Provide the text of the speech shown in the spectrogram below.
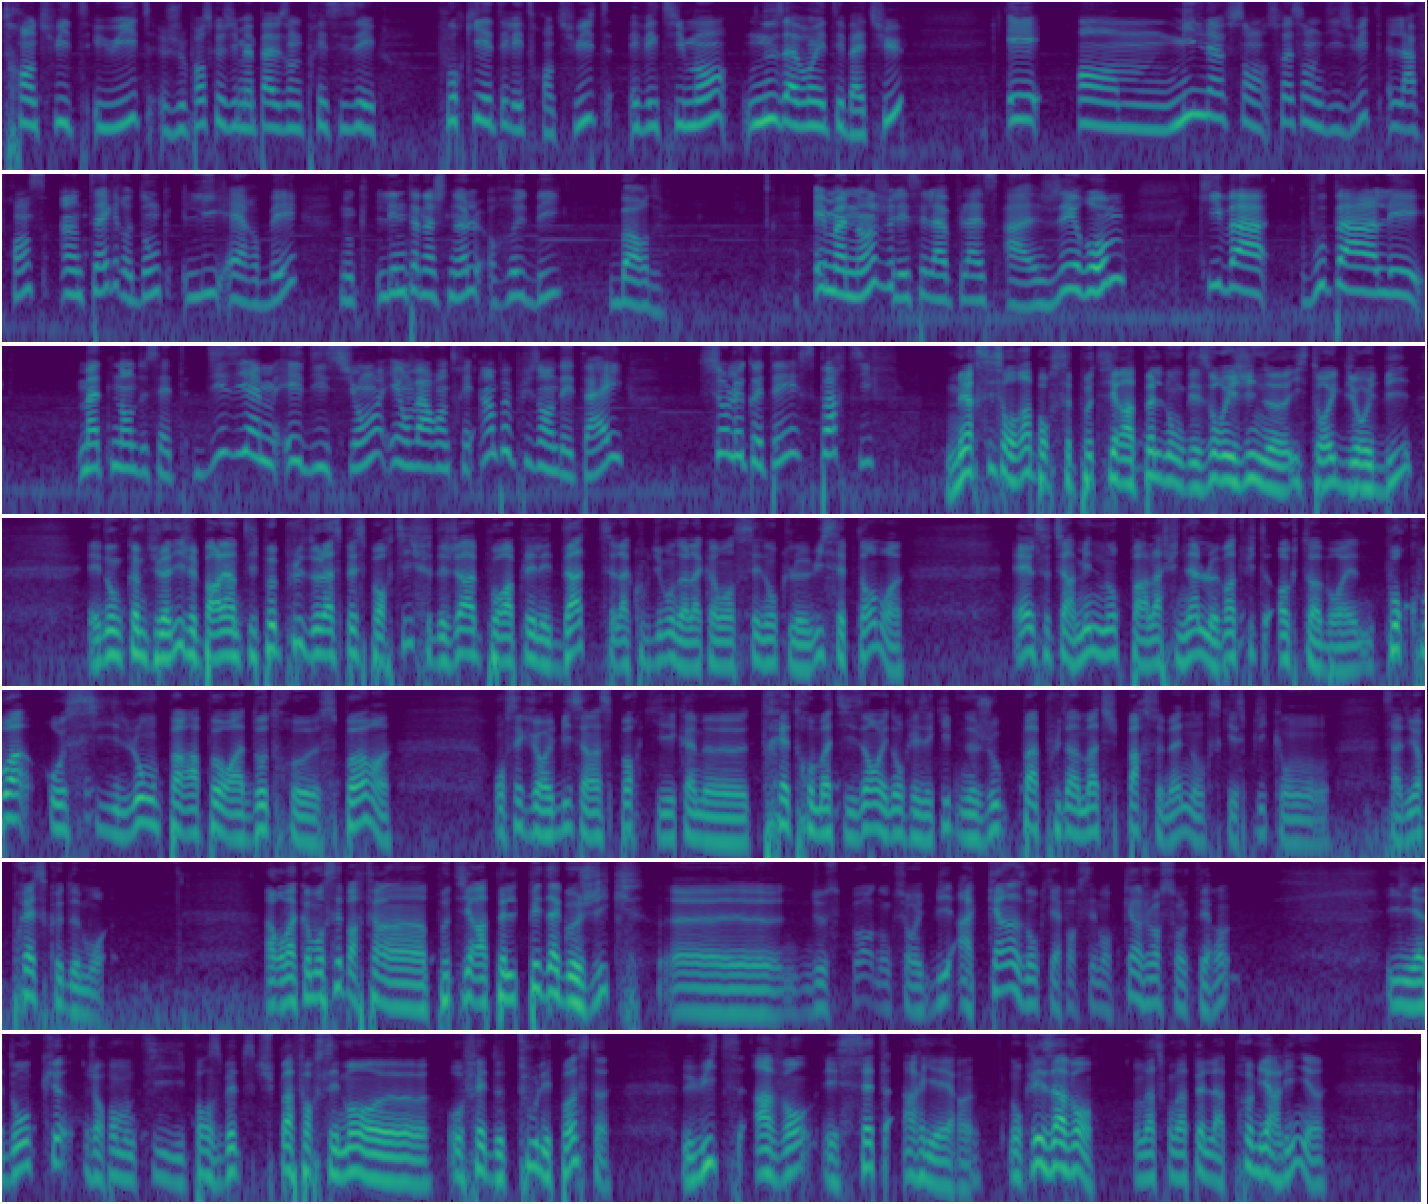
38-8. Je pense que j'ai même pas besoin de préciser pour qui étaient les 38. Effectivement, nous avons été battus. Et en 1978, la France intègre donc l'IRB, donc l'International Rugby Board. Et maintenant, je vais laisser la place à Jérôme qui va vous parler maintenant de cette dixième édition et on va rentrer un peu plus en détail sur le côté sportif. Merci Sandra pour ce petit rappel des origines euh, historiques du rugby. Et donc comme tu l'as dit, je vais parler un petit peu plus de l'aspect sportif. Déjà pour rappeler les dates, la Coupe du Monde elle a commencé donc le 8 septembre elle se termine donc par la finale le 28 octobre. pourquoi aussi long par rapport à d'autres euh, sports? On sait que le rugby c'est un sport qui est quand même euh, très traumatisant et donc les équipes ne jouent pas plus d'un match par semaine, donc ce qui explique que ça dure presque deux mois. Alors on va commencer par faire un petit rappel pédagogique euh, de sport donc sur rugby à 15, donc il y a forcément 15 joueurs sur le terrain. Il y a donc, je reprends mon petit pense-bête je ne suis pas forcément euh, au fait de tous les postes, 8 avant et 7 arrière. Donc les avants, on a ce qu'on appelle la première ligne,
